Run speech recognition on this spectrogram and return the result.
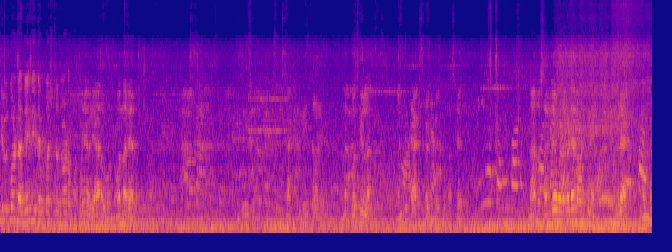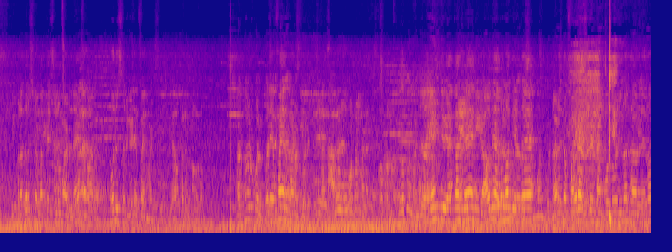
ತಿಳ್ಕೊಂಡು ಅದೇನಿದೆ ಫಸ್ಟ್ ನೋಡಪ್ಪ. ಯಾರು? ಓನರ್ ಯಾರು? ನನಗೆ ಗೊತ್ತಿಲ್ಲ. ನನಗೆ ಟ್ಯಾಕ್ಸ್ ಕಟ್ಟಬೇಕು ಅಷ್ಟೇ. ನಾನು ಸಂಜೆ ಒಳಗಡೆ ನೋಡ್ತೀನಿ. ಇವ್ರೆ ಈ ಪ್ರದರ್ಶನ ಮತ್ತೆ ಶುರು ಮಾಡಿದ್ರೆ ಪೊಲೀಸರಿಗೆ ಎಫ್ ಐ ಆರ್ ಮಾಡ್ತೀನಿ. ಅದು ನೋಡ್ಕೊಳ್ಳಿ ಎಫ್ ಐ ಆರ್ ಮಾಡ್ಕೊಳ್ಳಿ. ಹೇಳ್ತೀವಿ ಯಾಕಂದ್ರೆ ನೀವು ಯಾವುದೇ ಅನುಮತಿ ಇಲ್ಲದೆ ನಾಳೆ ಫೈರ್ ಆಕ್ಸಿಡೆಂಟ್ ಆಗ್ಬೋದು ಇನ್ನೊಂದು ಅವ್ರದ್ದೇನೋ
